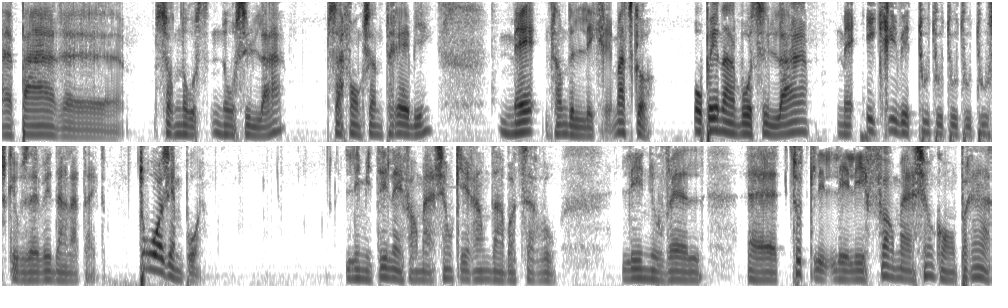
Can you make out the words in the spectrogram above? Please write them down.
euh, par euh, sur nos, cellulaires. Ça fonctionne très bien, mais il me semble de l'écrire. Mais en tout cas, au pire dans vos cellulaires, mais écrivez tout, tout, tout, tout, tout ce que vous avez dans la tête. Troisième point, limitez l'information qui rentre dans votre cerveau. Les nouvelles, toutes les, formations qu'on prend à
